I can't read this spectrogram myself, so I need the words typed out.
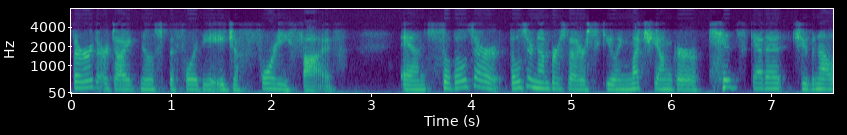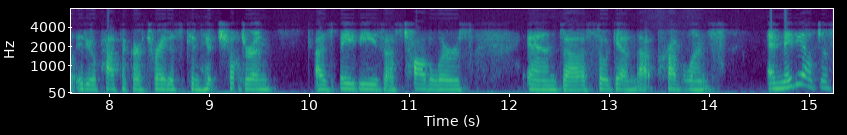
third are diagnosed before the age of 45. And so those are those are numbers that are skewing much younger. Kids get it. Juvenile idiopathic arthritis can hit children as babies, as toddlers, and uh, so again that prevalence. And maybe I'll just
